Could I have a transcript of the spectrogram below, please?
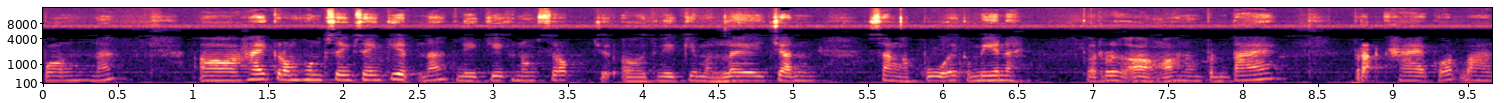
ប៉ុនណាអឺ ហើយក្រុមហ៊ុនផ្សេងផ្សេងទៀតណាធនាគារក្នុងស្រុកធនាគារម៉ាឡេចិនសិង្ហបុរីអីក៏មានដែរក៏រើសអស់អស់នឹងប៉ុន្តែ ប្រាក់ខែគាត់បាន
